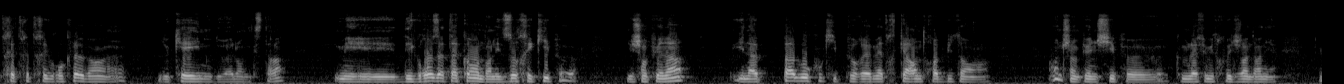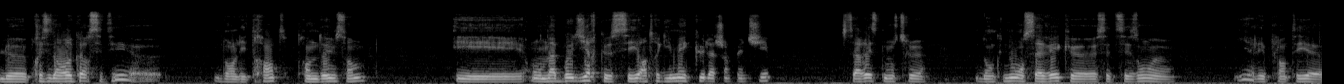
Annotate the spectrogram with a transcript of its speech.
très très très gros clubs, hein, de Kane ou de Haaland, etc. Mais des gros attaquants dans les autres équipes euh, du championnat, il n'y en a pas beaucoup qui pourraient mettre 43 buts en, championship, comme l'a fait Mitrovic l'an dernier. Le précédent record, c'était dans les 30, 32, il me semble. Et on a beau dire que c'est entre guillemets que la championship, ça reste monstrueux. Donc nous, on savait que cette saison, euh, il allait planter. Euh,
